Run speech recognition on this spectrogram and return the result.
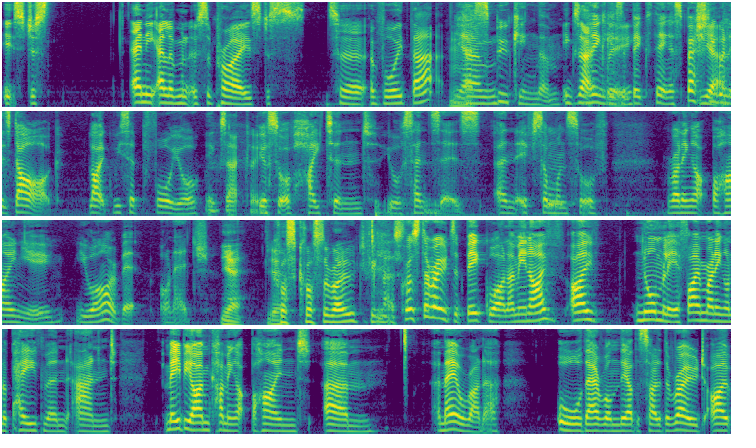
it's just any element of surprise just to avoid that. Yeah, Um, spooking them. Exactly. I think is a big thing, especially Yeah. when it's dark. Like we said before, you're Exactly. you're sort of heightened your senses, and if someone's sort of running up behind you, you are a bit on edge. Yeah. Yeah. Cross cross the road. Do you think that's Cross the road's a big one. I mean, I've I've normally if I'm running on a pavement and maybe I'm coming up behind um, a male runner or they're on the other side of the road, I,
